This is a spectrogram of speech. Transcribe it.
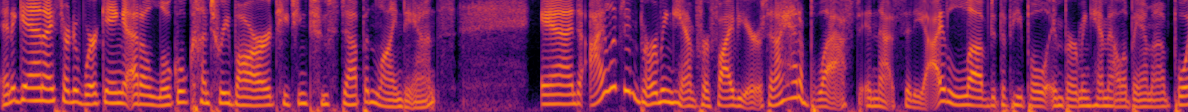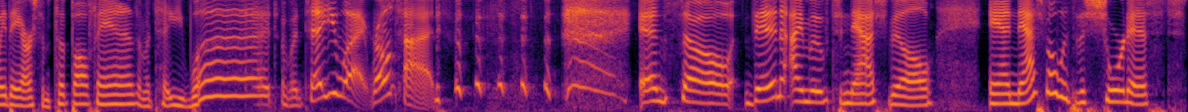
And again, I started working at a local country bar teaching two step and line dance. And I lived in Birmingham for five years and I had a blast in that city. I loved the people in Birmingham, Alabama. Boy, they are some football fans. I'm going to tell you what. I'm going to tell you what. Roll Tide. and so then I moved to Nashville, and Nashville was the shortest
